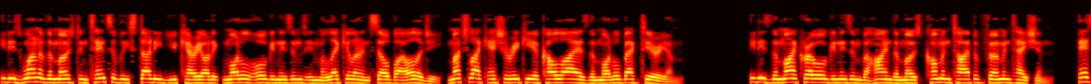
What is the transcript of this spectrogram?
It is one of the most intensively studied eukaryotic model organisms in molecular and cell biology, much like Escherichia coli as the model bacterium. It is the microorganism behind the most common type of fermentation. S.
